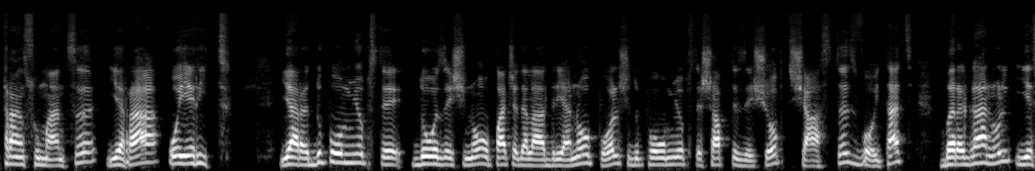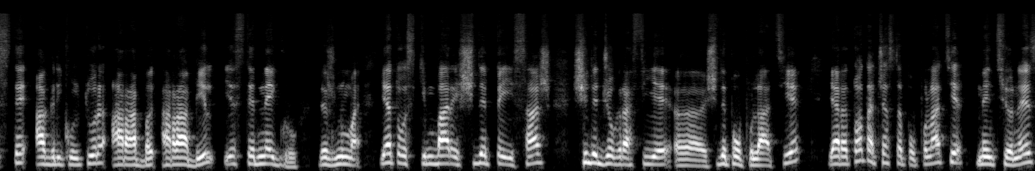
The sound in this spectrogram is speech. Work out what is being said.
transumanță era oierit. Iar după 1829, pacea de la Adrianopol și după 1878 și astăzi, vă uitați, Bărăganul este agricultură arab, arabil, este negru. Deci numai, iată o schimbare și de peisaj, și de geografie, uh, și de populație. Iar toată această populație, menționez,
